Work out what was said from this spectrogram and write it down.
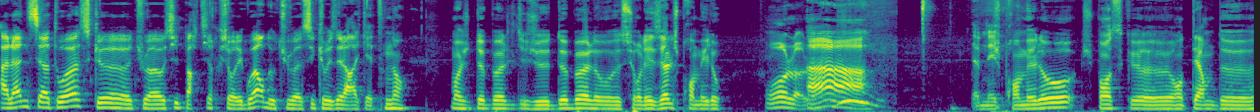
Alan, c'est à toi. Est-ce que tu vas aussi partir sur les guards ou tu vas sécuriser la raquette? Non. Moi, je double, je double au- sur les ailes, je prends Melo. Oh là là. Ah Damné. Je prends Melo. Je pense que en termes de.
